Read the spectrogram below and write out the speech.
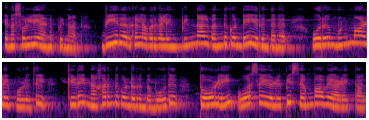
என சொல்லி அனுப்பினான். வீரர்கள் அவர்களின் பின்னால் வந்து கொண்டே இருந்தனர். ஒரு முன்மாலை பொழுதில் கிடை நகர்ந்து கொண்டிருந்தபோது தோழி ஓசை எழுப்பி செம்பாவை அழைத்தாள்.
